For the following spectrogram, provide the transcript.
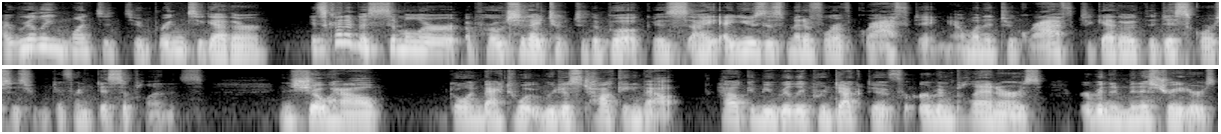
I really wanted to bring together. It's kind of a similar approach that I took to the book. Is I, I use this metaphor of grafting. I wanted to graft together the discourses from different disciplines and show how, going back to what we were just talking about, how it could be really productive for urban planners urban administrators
